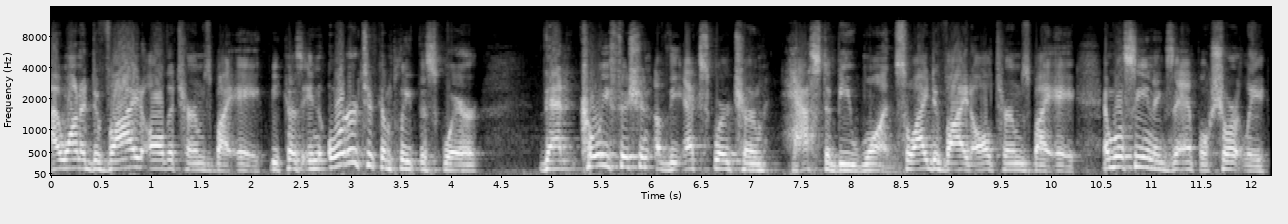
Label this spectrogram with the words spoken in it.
I want to divide all the terms by a. Because in order to complete the square, that coefficient of the x squared term has to be 1. So I divide all terms by a. And we'll see an example shortly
